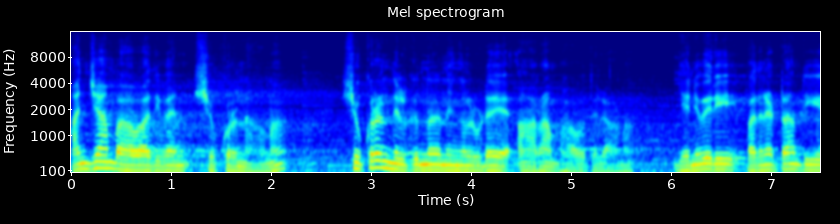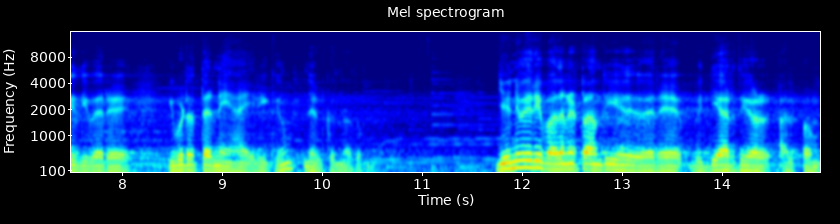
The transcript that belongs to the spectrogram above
അഞ്ചാം ഭാവാധിപൻ ശുക്രനാണ്. ശുക്രൻ നിൽക്കുന്നത് നിങ്ങളുടെ ആറാം ഭാവത്തിലാണ്. ജനുവരി പതിനെട്ടാം തീയതി വരെ ഇവിടെ തന്നെയായിരിക്കും നിൽക്കുന്നതും. ജനുവരി പതിനെട്ടാം തീയതി വരെ വിദ്യാർത്ഥികൾ അല്പം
